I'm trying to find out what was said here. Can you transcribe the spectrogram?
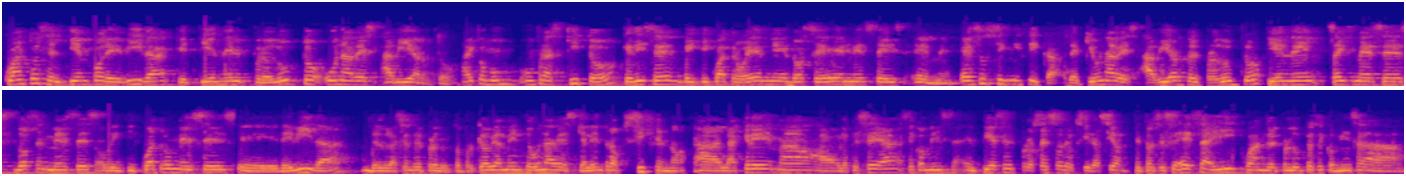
cuánto es el tiempo de vida que tiene el producto una vez abierto. Hay como un, un frasquito que dice 24M 12M, 6M. Eso significa de que una vez abierto el producto, tiene 6 meses, 12 meses o 24 meses eh, de vida de duración del producto, porque obviamente una vez que le entra oxígeno a la crema, a lo que sea, se comienza, empieza el proceso de oxidación. Entonces es ahí cuando el producto se comienza a,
